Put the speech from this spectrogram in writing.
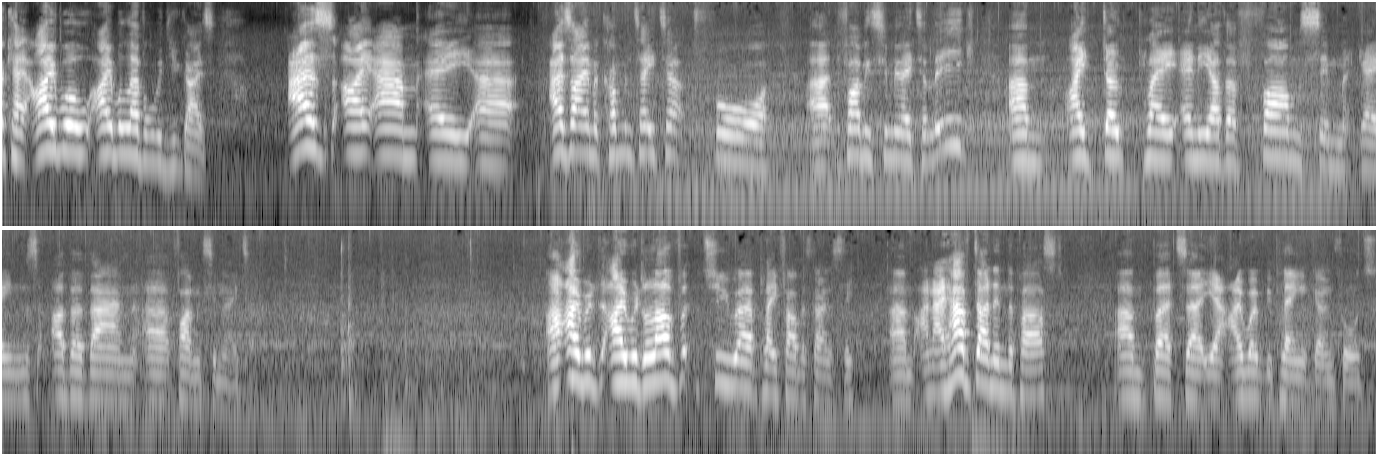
okay, I will. I will level with you guys. As I am a uh, as I am a commentator for uh, the Farming Simulator League. Um, I don't play any other farm sim games other than uh, Farming Simulator. Uh, I would I would love to uh, play Farmers Dynasty, um, and I have done in the past, um, but uh, yeah, I won't be playing it going forwards.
